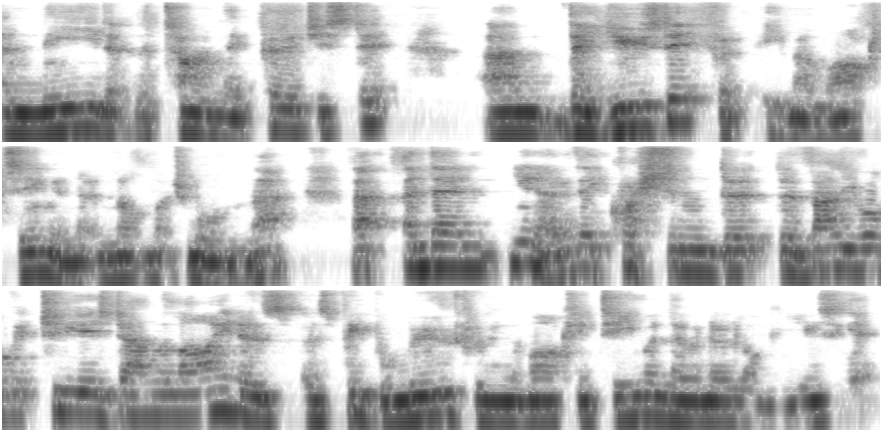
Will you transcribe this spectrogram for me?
a need at the time they purchased it. Um, they used it for email marketing and, not much more than that. Uh, and then, you know, they questioned the, the, value of it two years down the line as, as people moved within the marketing team and they were no longer using it.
